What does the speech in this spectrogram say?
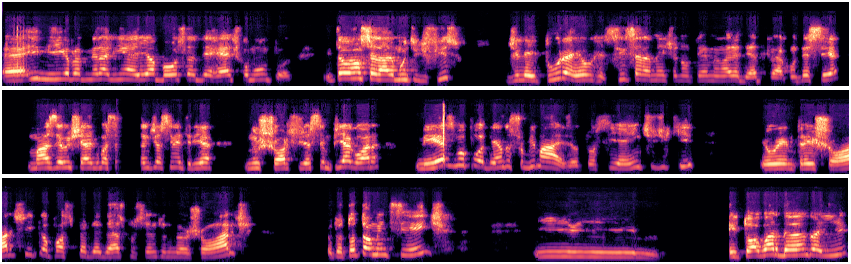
é, e migra para a primeira linha aí a bolsa derrete como um todo. Então é um cenário muito difícil de leitura. Eu, sinceramente, não tenho a menor ideia do que vai acontecer, mas eu enxergo bastante assimetria no short de S&P agora, mesmo podendo subir mais. Eu estou ciente de que eu entrei short e que eu posso perder 10% do meu short. Eu estou totalmente ciente e estou aguardando aí.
